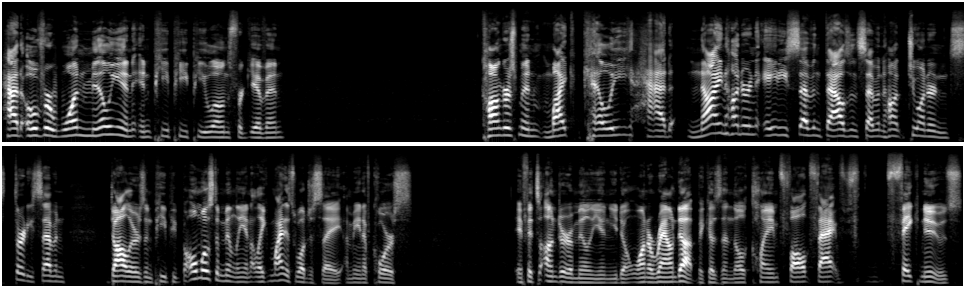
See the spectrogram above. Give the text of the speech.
had over 1 million in PPP loans forgiven. Congressman Mike Kelly had 987,237 dollars in PPP, almost a million. Like, might as well just say. I mean, of course, if it's under a million, you don't want to round up because then they'll claim fault, fact, fake news.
